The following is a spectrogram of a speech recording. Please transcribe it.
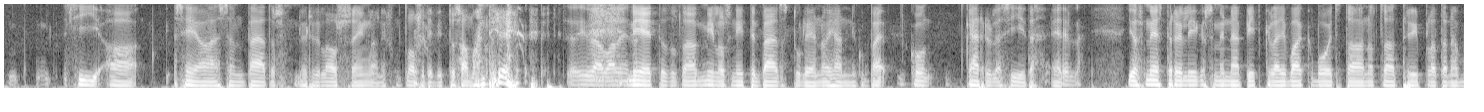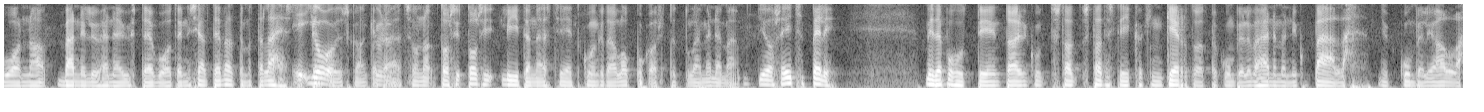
CA, CASN päätös, yritin lausua englanniksi, mutta lopetin vittu saman tien. se on hyvä valinta. niin, että tota, milloin se niiden päätös tuli, en ole ihan niin kuin pä- kärryllä siitä, että Kyllä. jos mestariliigassa mennään pitkällä ja vaikka voitetaan, otetaan tripla tänä vuonna, bänni lyhenee yhteen vuoteen, niin sieltä ei välttämättä lähde sitten Joo, kuitenkaan ketään. se on tosi, tosi liitännäistä siihen, että kuinka tämä loppukausi sitten tulee menemään. Joo, se itse peli, mitä puhuttiin, tai niin statistiikkakin kertoo, että kumpi oli vähän enemmän niin kuin päällä ja kumpi oli alla,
